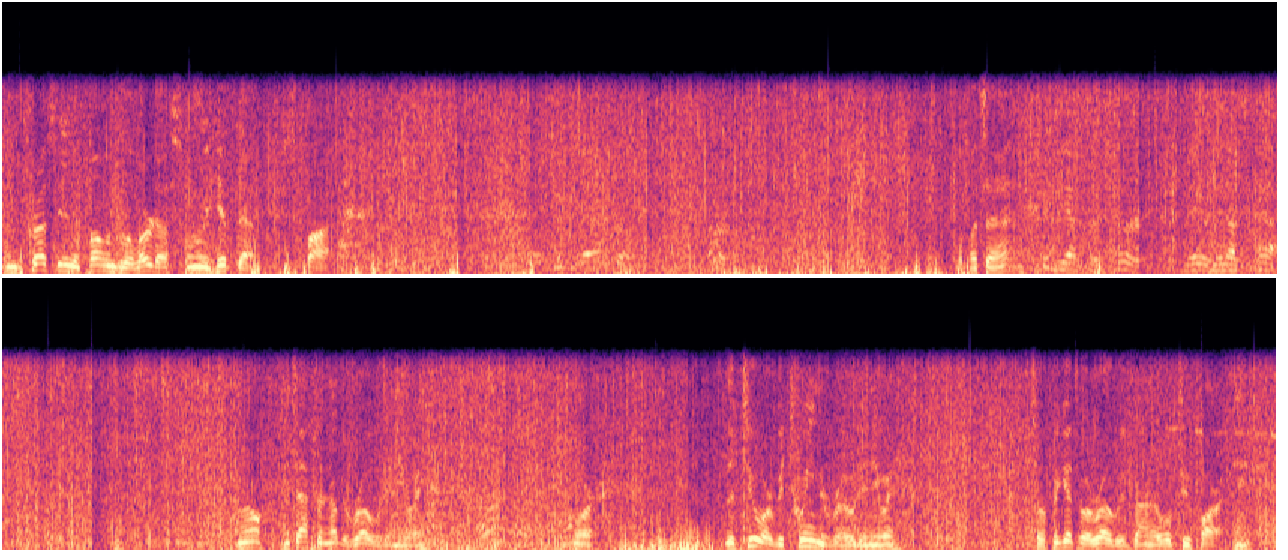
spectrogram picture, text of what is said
I'm trusting the phone to alert us when we hit that spot. It could be after a curve. What's that? It could be after a curve. May or may not have passed. Well, it's after another road anyway. Oh. Or the two are between the road anyway. So if we get to a road, we've gone a little too far, I think.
